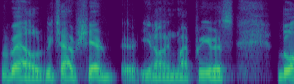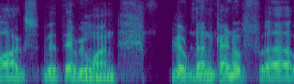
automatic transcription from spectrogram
well, which I've shared, uh, you know, in my previous blogs with mm-hmm. everyone. Mm-hmm. We have done kind of uh,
